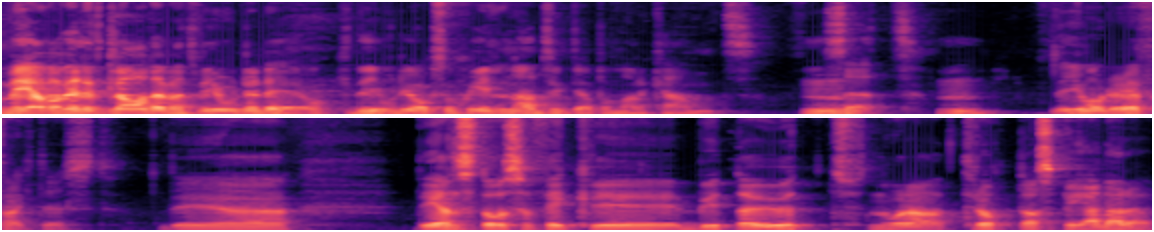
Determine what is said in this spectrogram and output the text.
men jag var väldigt glad över att vi gjorde det och det gjorde ju också skillnad tyckte jag på markant sätt. Mm, det gjorde det faktiskt. Det, dels då så fick vi byta ut några trötta spelare.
